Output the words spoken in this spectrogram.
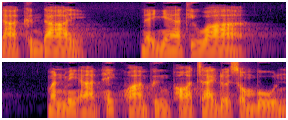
ยาขึ้นได้ ในแง่ที่ว่า มันไม่อาจให้ความพึงพอใจโดยสมบูรณ์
